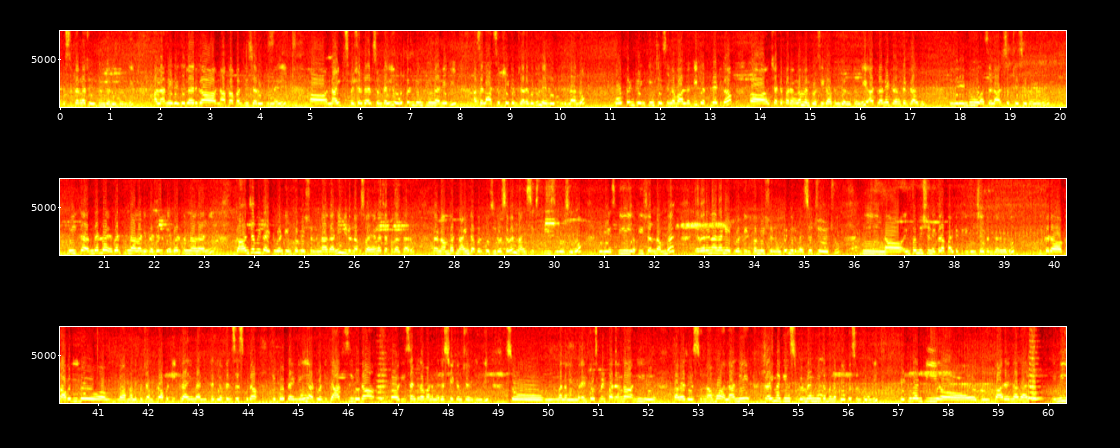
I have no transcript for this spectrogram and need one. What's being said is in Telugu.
విస్తృతంగా చేయడం జరుగుతుంది. అలానే రెగ్యులర్గా నాకాబందీస్ జరుగుతున్నాయి. నైట్ స్పెషల్ డ్రైవ్స్ ఉంటాయి. ఓపెన్ డ్రింకింగ్ అనేది అసలు యాక్సెప్ట్ చేయడం జరగదు నెల్లూరు జిల్లాలో. ఓపెన్ డ్రింకింగ్ చేసిన వాళ్ళకి డెఫినెట్గా చట్టపరంగా మేము ప్రొసీడ్ అవడం జరుగుతుంది. అట్లానే డ్రంక్ డ్రైవింగ్. ఇవి రెండు అసలు యాక్సెప్ట్ చేసేది ఉండదు. మీకు అందరిలో ఎవరికున్నా కానీ ప్రజలకు ఎవరికున్నా కానీ గాంజా మీద ఎటువంటి ఇన్ఫర్మేషన్ ఉన్నా కానీ మీరు నాకు స్వయంగా చెప్పగలుగుతారు. నా number nine double four zero seven nine six three zero zero ఇది ఎస్పీ అఫీషియల్ నంబర్ ఎవరైనా కానీ ఎటువంటి ఇన్ఫర్మేషన్ ఉంటే మీరు మెసేజ్ చేయొచ్చు. నా ఇన్ఫర్మేషన్ ఎక్కడ బయటకి రిలీజ్ చేయడం జరగదు. ఇక్కడ కావలిలో మనకు కొంచెం ప్రాపర్టీ క్రైమ్ అండ్ ఇతని అఫెన్సెస్ కూడా రిపోర్ట్ అయినాయి. అటువంటి బ్యాగ్స్ కూడా రీసెంట్గా మనం అరెస్ట్ చేయడం జరిగింది. సో మనం ఎన్ఫోర్స్మెంట్ పరంగా అన్ని బాగా చేస్తున్నాము. అలానే క్రైమ్ అగేన్స్ట్ విమెన్ మీద మన ఫోకస్ ఉంటుంది. ఎటువంటి వారైనా కానీ ఎనీ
